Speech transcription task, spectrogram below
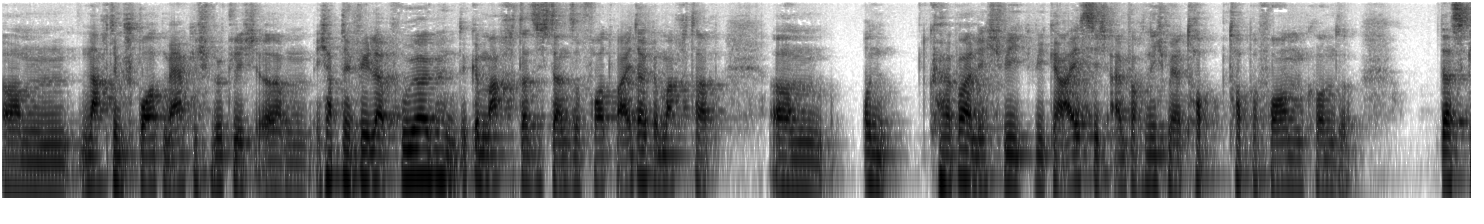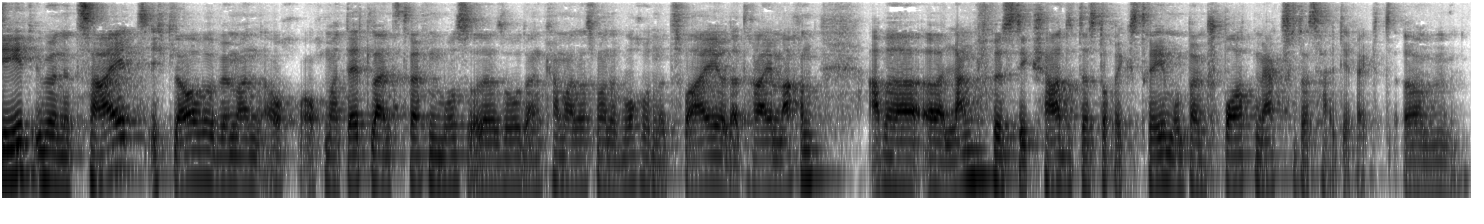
Ähm, nach dem Sport merke ich wirklich, ähm, ich habe den Fehler früher gemacht, dass ich dann sofort weitergemacht habe ähm, und körperlich wie, wie geistig einfach nicht mehr top, top performen konnte das geht über eine Zeit. Ich glaube, wenn man auch, auch mal Deadlines treffen muss oder so, dann kann man das mal eine Woche, eine zwei oder drei machen. Aber äh, langfristig schadet das doch extrem und beim Sport merkst du das halt direkt. Ähm,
